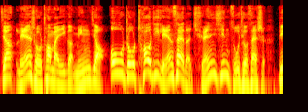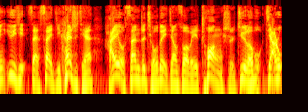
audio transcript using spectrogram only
将联手创办一个名叫“欧洲超级联赛”的全新足球赛事，并预计在赛季开始前，还有三支球队将作为创始俱乐部加入。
